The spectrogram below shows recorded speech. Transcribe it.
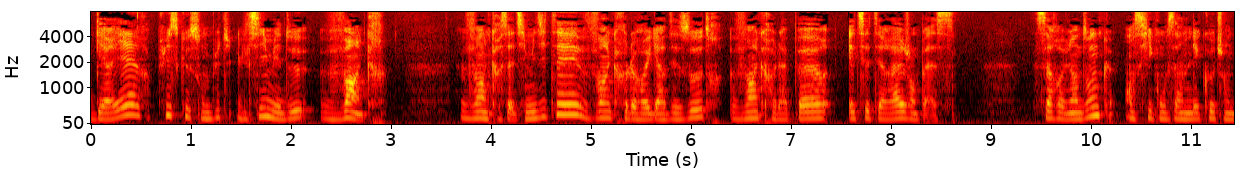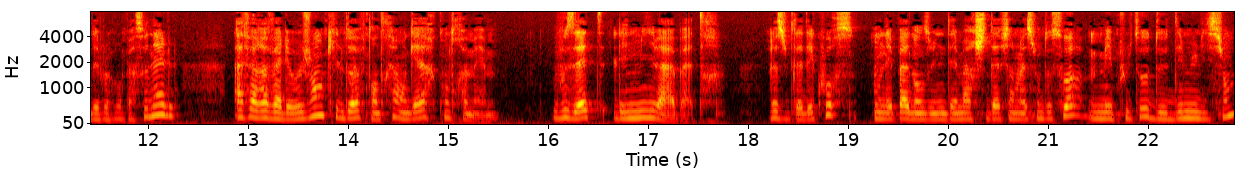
guerrière puisque son but ultime est de vaincre. Vaincre sa timidité, vaincre le regard des autres, vaincre la peur, etc. J'en passe. Ça revient donc, en ce qui concerne les coachs en développement personnel, à faire avaler aux gens qu'ils doivent entrer en guerre contre eux-mêmes. Vous êtes l'ennemi à abattre. Résultat des courses, on n'est pas dans une démarche d'affirmation de soi, mais plutôt de démolition,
